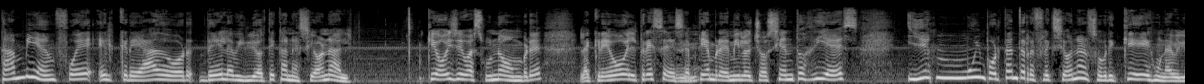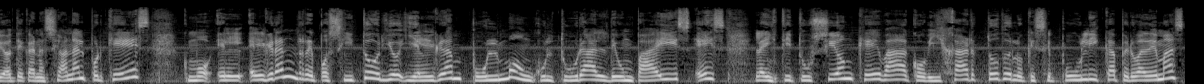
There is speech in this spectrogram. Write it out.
también fue el creador de la Biblioteca Nacional que hoy lleva su nombre, la creó el 13 de septiembre de 1810 y es muy importante reflexionar sobre qué es una biblioteca nacional porque es como el, el gran repositorio y el gran pulmón cultural de un país, es la institución que va a cobijar todo lo que se publica, pero además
